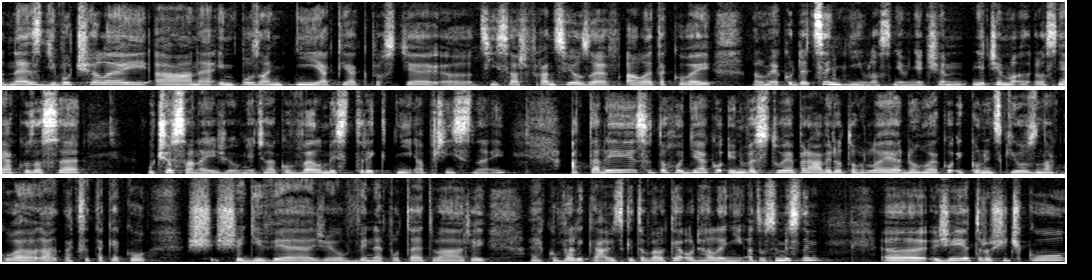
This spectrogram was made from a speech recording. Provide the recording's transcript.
ne zdivočelej a ne impozantní, jak, jak prostě císař Franz Josef, ale takový velmi jako decentní vlastně v něčem, něčem vlastně jako zase učesaný, že jo, něčem jako velmi striktní a přísný. A tady se to hodně jako investuje právě do tohohle jednoho jako ikonického znaku a, a tak se tak jako šedivě, že jo, vyne po té tváři a jako veliká, vždycky to velké odhalení. A to si myslím, eh, že je trošičku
